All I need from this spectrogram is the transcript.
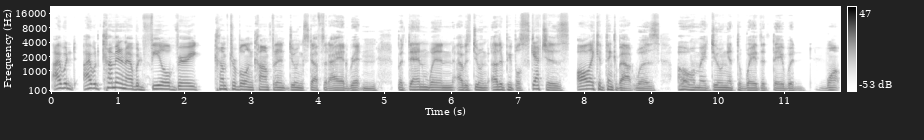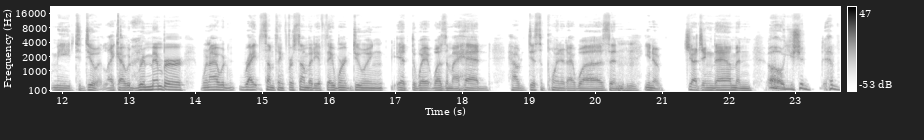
I would I would come in and I would feel very comfortable and confident doing stuff that I had written. But then when I was doing other people's sketches, all I could think about was, oh, am I doing it the way that they would want me to do it? Like I would remember when I would write something for somebody, if they weren't doing it the way it was in my head, how disappointed I was and Mhm. you know, judging them and, oh, you should have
